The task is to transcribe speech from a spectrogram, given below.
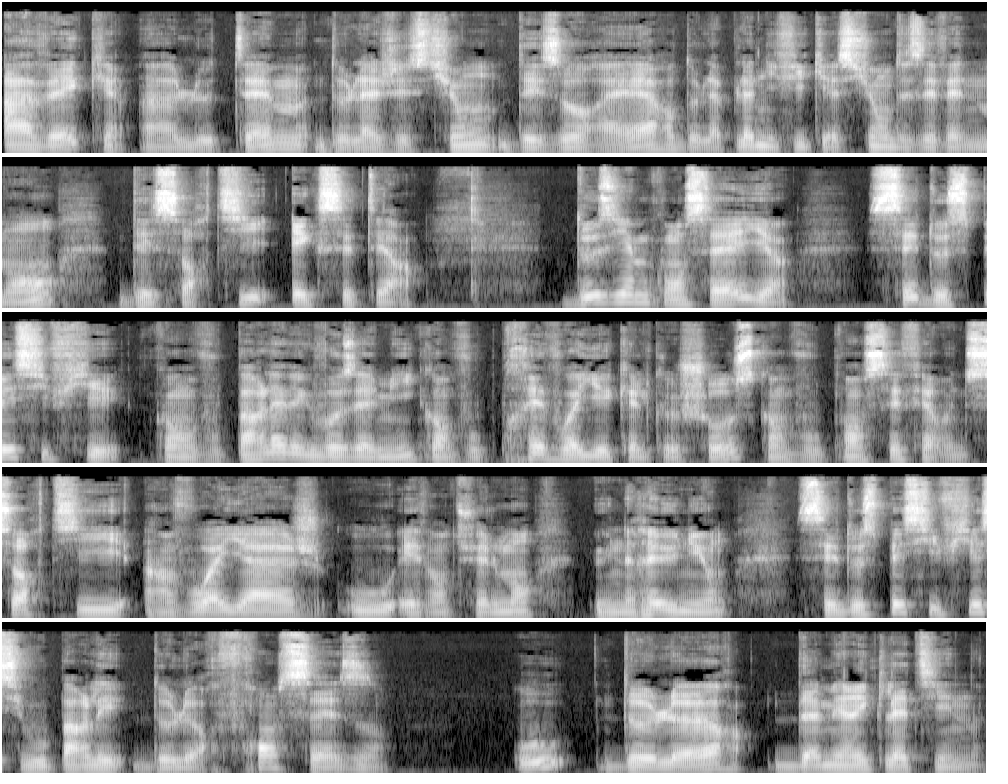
avec euh, le thème de la gestion des horaires, de la planification des événements, des sorties, etc. Deuxième conseil, c'est de spécifier quand vous parlez avec vos amis, quand vous prévoyez quelque chose, quand vous pensez faire une sortie, un voyage ou éventuellement une réunion, c'est de spécifier si vous parlez de l'heure française ou de l'heure d'Amérique latine.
